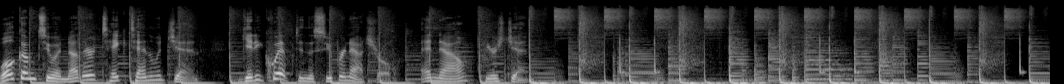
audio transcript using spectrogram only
Welcome to another Take 10 with Jen. Get equipped in the supernatural. And now, here's Jen.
